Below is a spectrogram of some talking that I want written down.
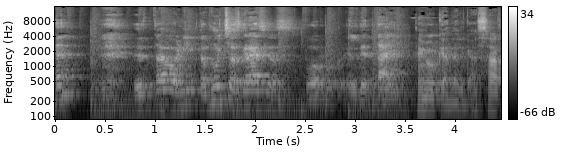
está bonito. Muchas gracias por el detalle. Tengo que adelgazar.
